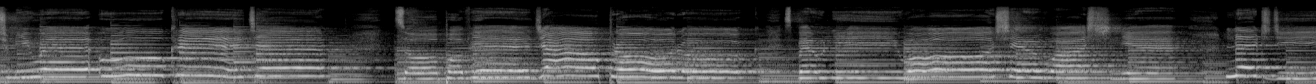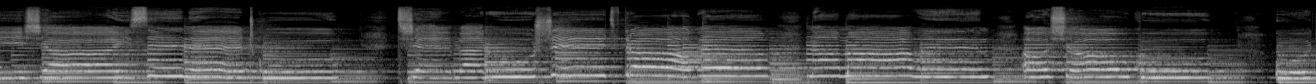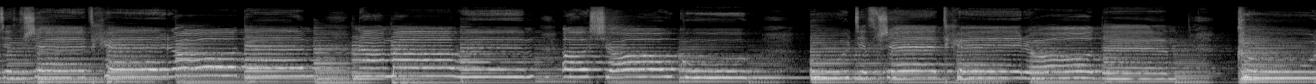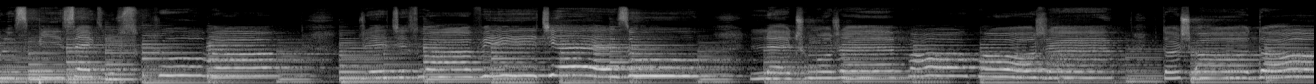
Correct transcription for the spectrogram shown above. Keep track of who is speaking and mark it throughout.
Speaker 1: Jesteś miłe ukrycie, co powiedział prorok, spełniło się właśnie, lecz dzisiaj, syneczku, trzeba ruszyć w drogę na małym osiołku. Przed Herodem. Król spisek znów skruwa, że cię sławi Jezu, lecz może po pomoże ktoś odobrać.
